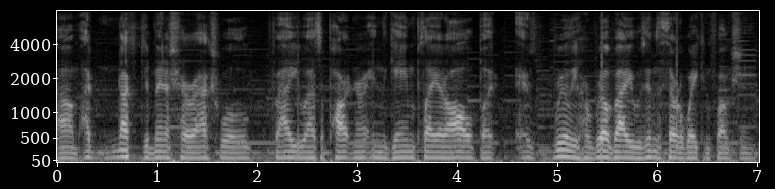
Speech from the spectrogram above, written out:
Um, I, not to diminish her actual value as a partner in the gameplay at all, but really her real value was in the Third Awakened function.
